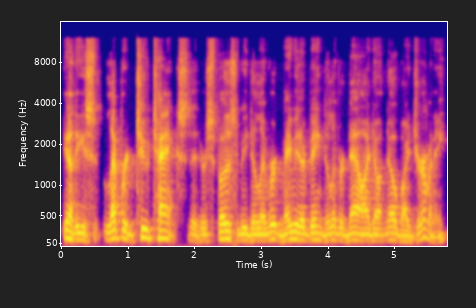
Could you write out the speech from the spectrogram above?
you know, these Leopard 2 tanks that are supposed to be delivered, maybe they're being delivered now, I don't know, by Germany,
